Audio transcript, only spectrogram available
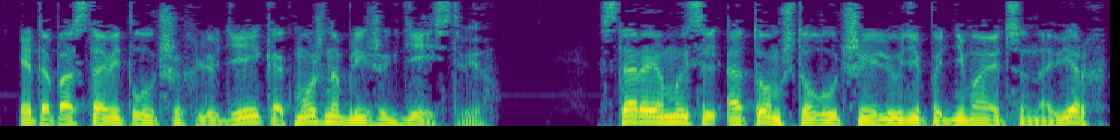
— это поставить лучших людей как можно ближе к действию. Старая мысль о том, что лучшие люди поднимаются наверх,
